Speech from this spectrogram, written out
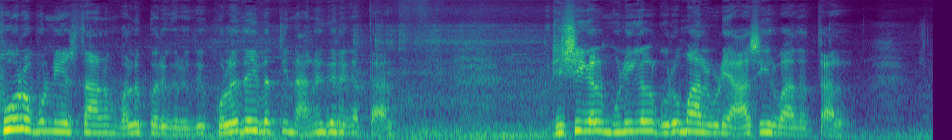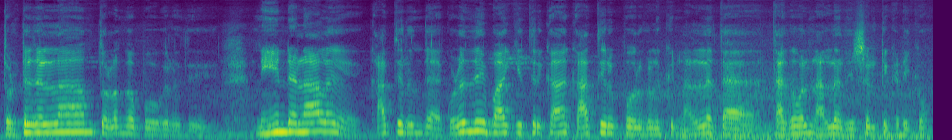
பூர்வ புண்ணிய ஸ்தானம் வலுப்பெறுகிறது. குலதெய்வத்தின் அனுகிரகத்தால் ரிஷிகள் முனிகள் குருமார்களுடைய ஆசீர்வாதத்தால் தொட்டதெல்லாம் தொடங்க போகிறது. நீண்ட நாள் காத்திருந்த குழந்தை பாக்கியத்திற்காக காத்திருப்பவர்களுக்கு நல்ல த தகவல் நல்ல ரிசல்ட் கிடைக்கும்.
